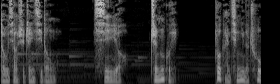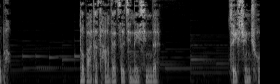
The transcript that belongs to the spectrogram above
都像是珍稀动物，稀有、珍贵，不敢轻易的触碰，都把它藏在自己内心的最深处。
